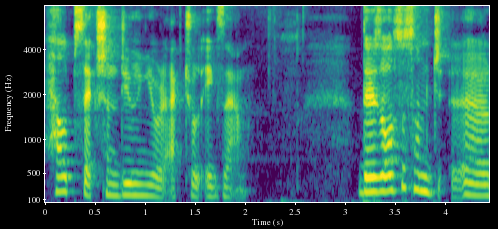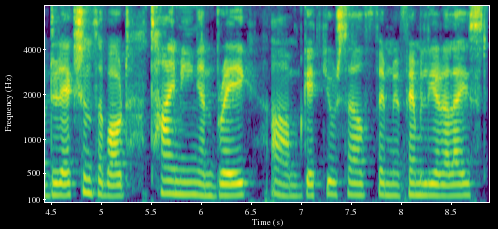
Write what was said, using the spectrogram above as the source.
help section during your actual exam. There's also some uh, directions about timing and break. Um, get yourself familiarized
